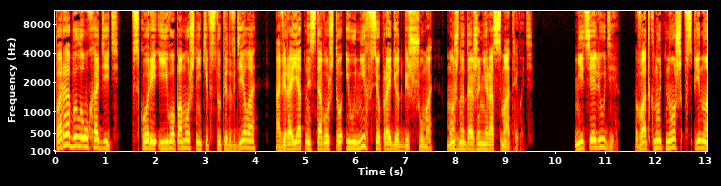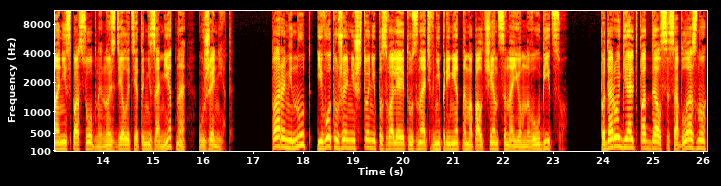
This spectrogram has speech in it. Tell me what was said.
Пора было уходить. Вскоре и его помощники вступят в дело, а вероятность того, что и у них все пройдет без шума, можно даже не рассматривать. Не те люди. Воткнуть нож в спину они способны, но сделать это незаметно уже нет. Пара минут, и вот уже ничто не позволяет узнать в неприметном ополченце наемного убийцу. По дороге Альт поддался соблазну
